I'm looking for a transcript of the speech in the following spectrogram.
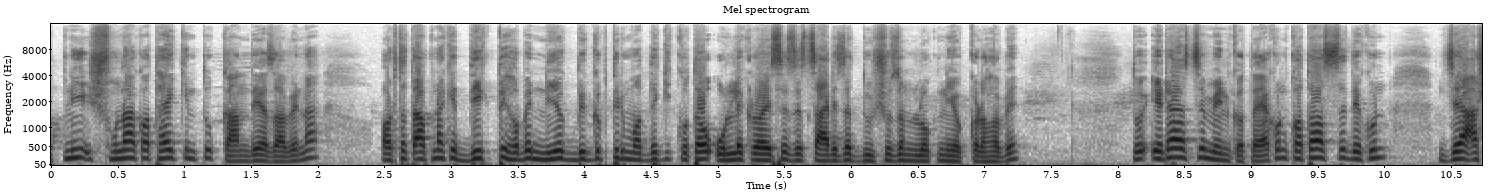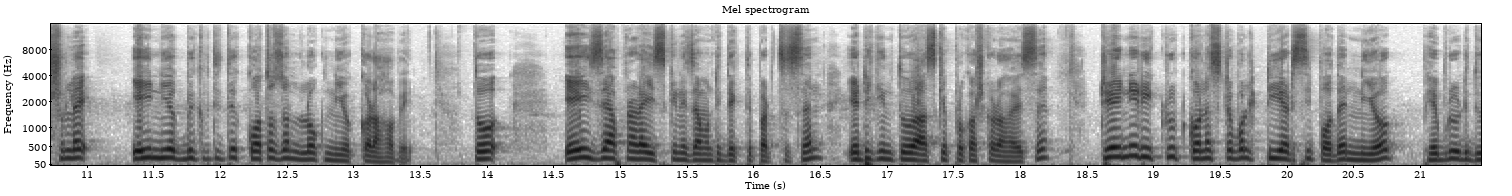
আপনি শোনা কথায় কিন্তু কান দেওয়া যাবে না। অর্থাৎ আপনাকে দেখতে হবে নিয়োগ বিজ্ঞপ্তির মধ্যে কি কোথাও উল্লেখ রয়েছে যে চার হাজার দুশো জন লোক নিয়োগ করা হবে। তো এটা হচ্ছে মেন কথা। এখন কথা হচ্ছে দেখুন যে আসলে এই নিয়োগ বিজ্ঞপ্তিতে কতজন লোক নিয়োগ করা হবে। তো এই যে আপনারা স্ক্রিনে যেমনটি দেখতে পাচ্ছেন, এটি কিন্তু আজকে প্রকাশ করা হয়েছে। ট্রেনি রিক্রুট কনস্টেবল টিআরসি পদের নিয়োগ ফেব্রুয়ারি দু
